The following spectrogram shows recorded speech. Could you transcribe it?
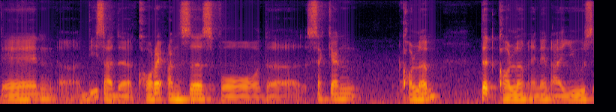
Then uh, these are the correct answers for the second column third column and then I use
